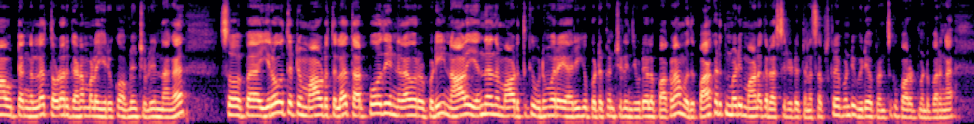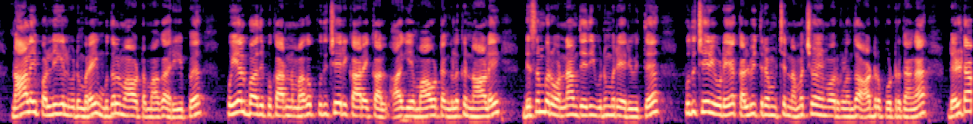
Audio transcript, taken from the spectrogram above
மாவட்டங்களில் தொடர் கனமழை இருக்கும் அப்படின்னு சொல்லியிருந்தாங்க. ஸோ இப்போ இருபத்தெட்டு மாவட்டத்தில் தற்போதைய நிலவரப்படி நாளை எந்தெந்த மாவட்டத்துக்கு விடுமுறை அறிவிக்கப்பட்டிருக்குன்னு சொல்லி இந்த வீடியோவில் பார்க்கலாம். அது பார்க்கறதுக்கு முன்னாடி மாநகராசிரியர் யூடியூப் சப்ஸ்கிரைப் பண்ணி வீடியோ ஃப்ரெண்ட்ஸுக்கு ஃபார்வர்ட் பண்ணிட்டு பாருங்கள் நாளை பள்ளிகள் விடுமுறை முதல் மாவட்டமாக அறிவிப்பு. புயல் பாதிப்பு காரணமாக புதுச்சேரி காரைக்கால் ஆகிய மாவட்டங்களுக்கு நாளை டிசம்பர் ஒன்றாம் தேதி விடுமுறை அறிவித்து புதுச்சேரியுடைய கல்வித்துறை அமைச்சர் நமச்சிவாயம் அவர்கள் வந்து ஆர்டர் போட்டிருக்காங்க. டெல்டா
